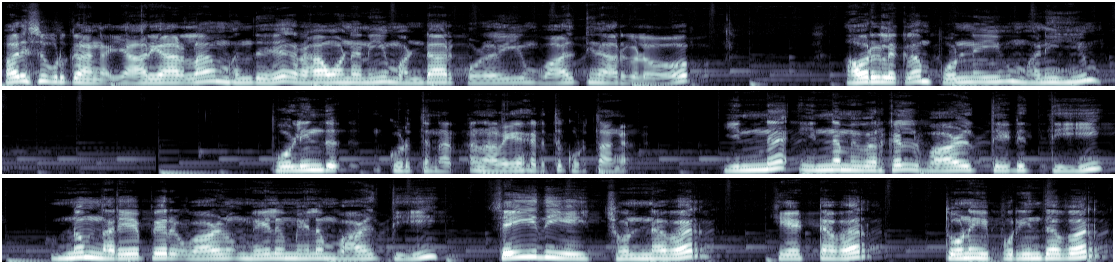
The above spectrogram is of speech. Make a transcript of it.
பரிசு கொடுக்குறாங்க. யார் யாரெல்லாம் வந்து ராவணனையும் மண்டார் குழலையும் வாழ்த்தினார்களோ அவர்களுக்கெல்லாம் பொன்னையும் மணியும் பொழிந்து கொடுத்தனர். நிறைய எடுத்து கொடுத்தாங்க. இன்ன இன்னம் இவர்கள் வாழ்த்தெடுத்தி இன்னும் நிறைய பேர் வாழ் மேலும் மேலும் வாழ்த்தி செய்தியை சொன்னவர் கேட்டவர் துணை புரிந்தவர்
